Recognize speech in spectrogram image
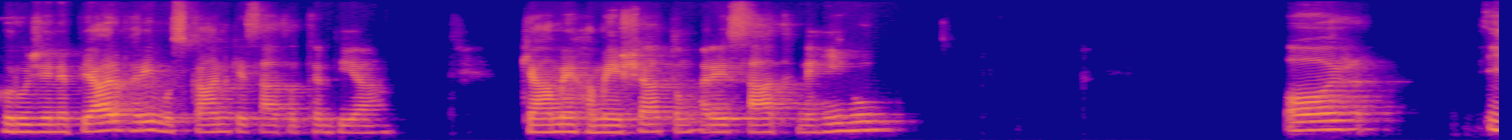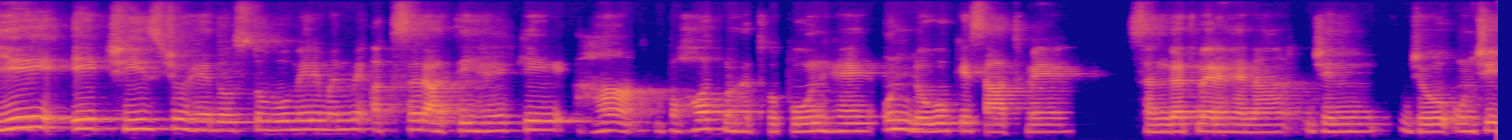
गुरुजी ने प्यार भरी मुस्कान के साथ उत्तर दिया, क्या मैं हमेशा तुम्हारे साथ नहीं हूँ? और ये एक चीज़ जो है दोस्तों, वो मेरे मन में अक्सर आती है कि हाँ बहुत महत्वपूर्ण है उन लोगों के साथ में, संगत में रहना, जिन, जो ऊँची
